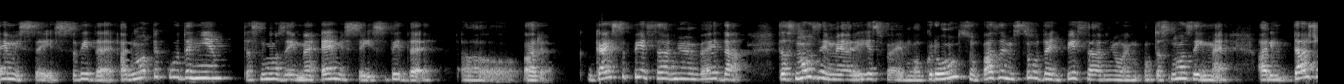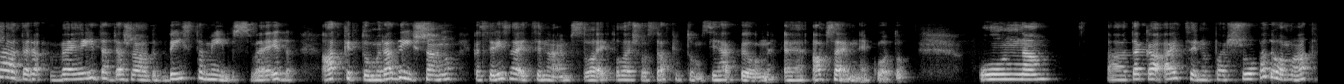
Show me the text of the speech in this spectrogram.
emisijas vidē ar notekūdeņiem, tas nozīmē emisijas vidē uh, ar gaisa piesārņojumu veidā, tas nozīmē arī iespējamo grunts un pazemes ūdeņu piesārņojumu, un tas nozīmē arī dažāda veida, dažāda bīstamības veida atkritumu radīšanu, kas ir izaicinājums, lai, lai šos atkritumus jēgpilni e, apsaimniekotu. Un, tā kā aicinu par šo padomāt,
